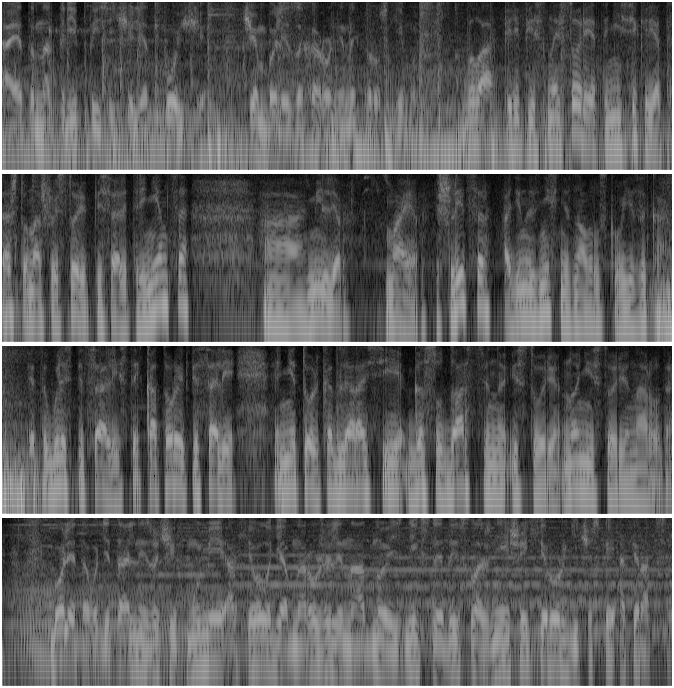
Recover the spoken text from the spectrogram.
А это на три тысячи лет позже, чем были захоронены русские мумии. Была переписана история, это не секрет, да, что нашу историю писали три немца. А, Миллер, Майер и Шлицер, один из них не знал русского языка. Это были специалисты, которые писали не только для России государственную историю, но не историю народа. Более того, детально изучив мумии, археологи обнаружили на одной из них следы сложнейшей хирургической операции.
